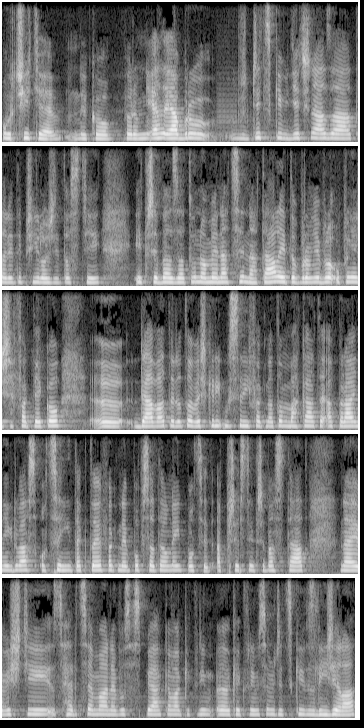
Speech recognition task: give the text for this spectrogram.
Určitě, jako pro mě, já, já budu vždycky vděčná za tady ty příležitosti, i třeba za tu nominaci Natály, to pro mě bylo úplně, že fakt jako uh, dáváte do toho veškerý úsilí, fakt na tom makáte a právě někdo vás ocení, tak to je fakt nepopsatelný pocit. A přesně třeba stát na jevišti s hercema nebo se zpěvákama, ke kterým, uh, ke kterým jsem vždycky vzlížela,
